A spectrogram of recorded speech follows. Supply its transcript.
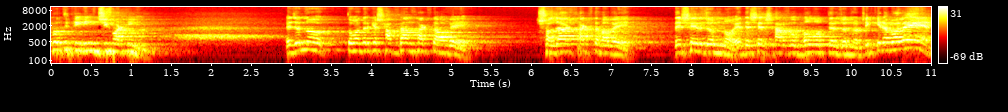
প্রতিটি ইঞ্চি মাটি। এজন্য তোমাদেরকে সাবধান থাকতে হবে, সজাগ থাকতে হবে দেশের জন্য, এদেশের সার্বভৌমত্বের জন্য। ঠিক কিনা বলেন?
